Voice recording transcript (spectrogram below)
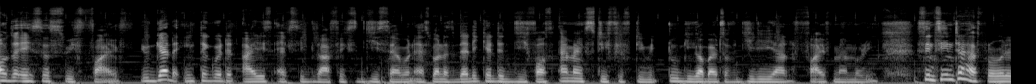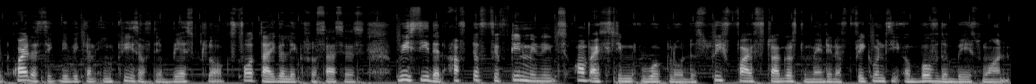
of the Acer Swift 5, you get the integrated Iris Xe graphics G7 as well as dedicated GeForce MX 350 with 2GB of GDDR5 memory. Since Intel has provided quite a significant increase of their base clocks for Tiger Lake processors, we see that after 15 minutes of extreme workload, the Swift 5 struggles to maintain a frequency above the base one.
